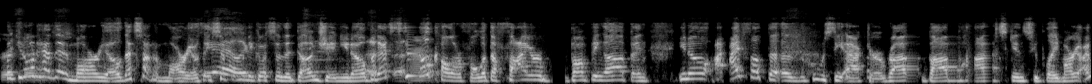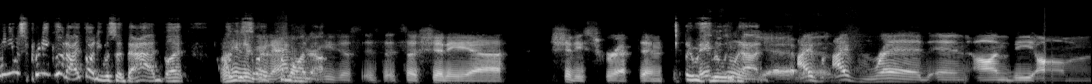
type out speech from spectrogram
But you don't have that Mario. That's not a Mario thing, except Yeah, for when like- he goes to the dungeon, you know. But that's still colorful with the fire bumping up, and you know, I, I felt the uh, who was the actor, Rob Bob Hoskins, who played Mario. I mean, he was pretty good. I thought he was a bad, but I was He's just a like, good come on actor. now, He just it's, it's a shitty, uh, shitty script, and it was really bad. Yeah, I've. I've read and on the um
